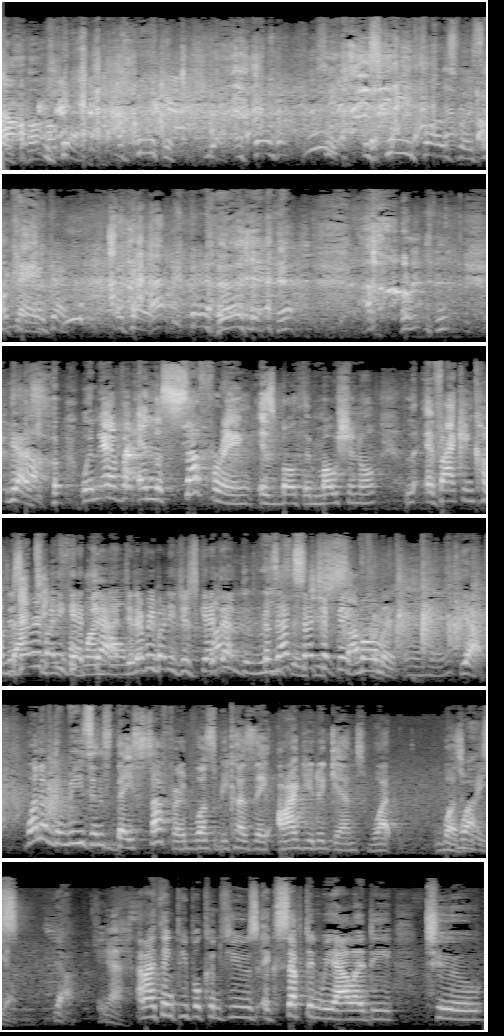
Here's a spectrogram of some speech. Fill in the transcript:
Oh, okay. The screen froze for a second. Okay. Okay. Okay. yes. Whenever, and the suffering is both emotional. If I can come Does back to everybody you for get one that? moment. Did everybody just get One that? Because that's such a big suffered- moment. Mhm. Yeah. One of the reasons they suffered was because they argued against what was, Was. real. Yeah. Yes. And I think people confuse accepting reality to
